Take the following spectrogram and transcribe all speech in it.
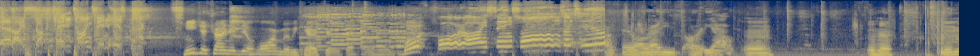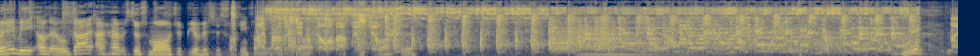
that I stuck ten times in his back. He's just trying to do horror movie characters. That's not horror. What? For I sing songs until. Out there already. It's already out. Um. Okay. Well, maybe. Okay. Well, guy, I have it still small just because this is fucking fun. My brother didn't know about this filter. Watch this. My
